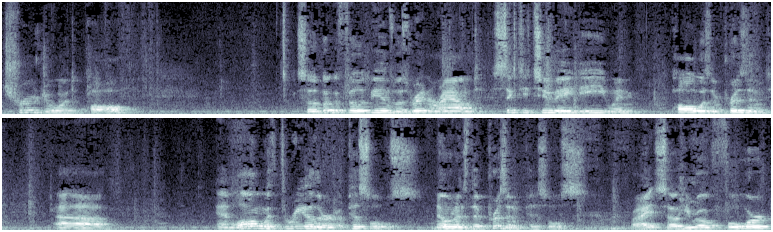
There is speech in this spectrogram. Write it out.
true joy to Paul. So the book of Philippians was written around 62 AD when Paul was imprisoned, uh, and along with three other epistles known as the prison epistles, right? So he wrote four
